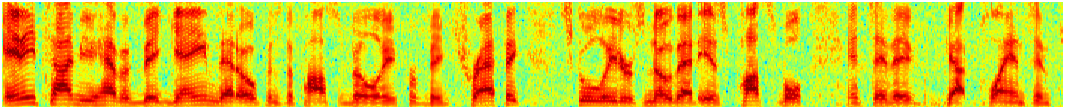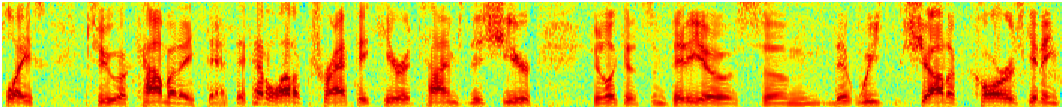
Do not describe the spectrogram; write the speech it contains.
anytime you have a big game, that opens the possibility for big traffic. School leaders know that is possible and say they've got plans in place to accommodate that. They've had a lot of traffic here at times this year. You're looking at some videos um, that we shot of cars getting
